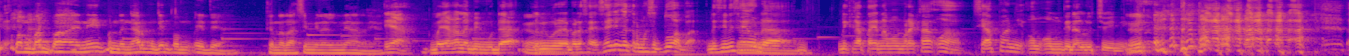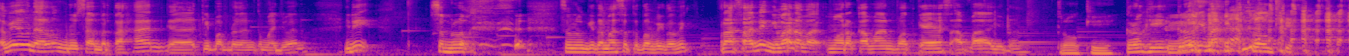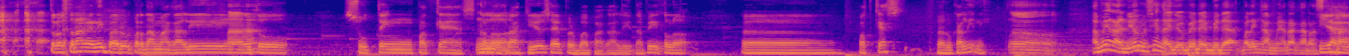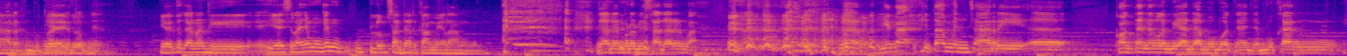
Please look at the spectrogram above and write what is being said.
Pem- pem- pem- ini pendengar mungkin pem- itu ya generasi milenial ya. Iya, kebanyakan lebih muda, lebih muda daripada saya. Saya juga termasuk tua, Pak. Di sini saya udah dikatain nama mereka, wah siapa nih om-om tidak lucu ini. Tapi ya udah lo berusaha bertahan, ke keep up dengan kemajuan. Jadi sebelum sebelum kita masuk ke topik-topik, perasaannya gimana Pak? Mau rekaman podcast apa gitu? Grogi. Grogi, grogi Pak. Grogi. Terus terang ini baru pertama kali untuk syuting podcast. Kalau radio saya beberapa kali, tapi kalau eh, podcast baru kali ini. Oh. Tapi radio mesti nggak jauh beda, beda paling kamera karena sekarang ada kebutuhan iya itu. YouTube-nya. Ya itu karena di ya istilahnya mungkin belum sadar kamera mungkin. nggak ada yang perlu disadarin pak Bener, kita kita mencari eh, konten yang lebih ada bobotnya aja bukan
